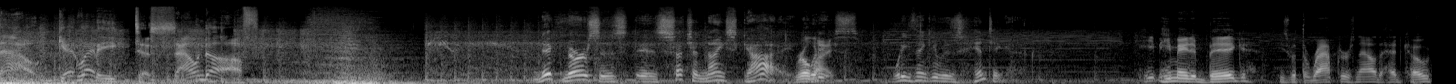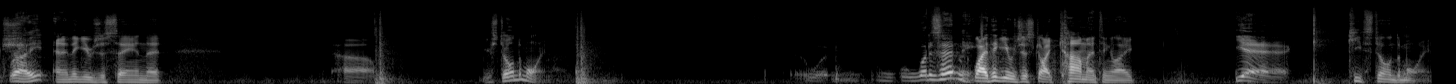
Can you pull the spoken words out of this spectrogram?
Now, get ready to sound off. Nick Nurse is, is such a nice guy. Real what do you- nice. what do you think he was hinting at? He, he made it big. He's with the Raptors now, the head coach. Right. And I think he was just saying that um, you're still in Des Moines. What does that mean? Well, I think he was just like commenting, like, yeah, Keith's still in Des Moines.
